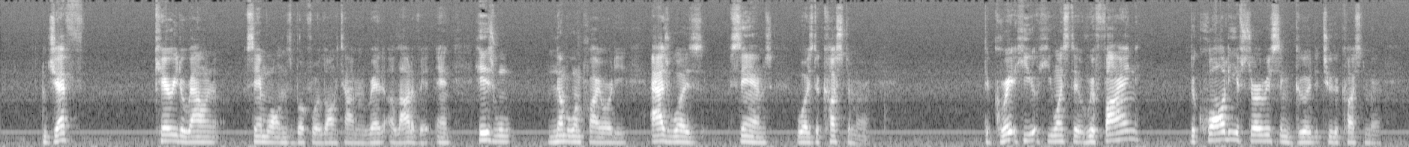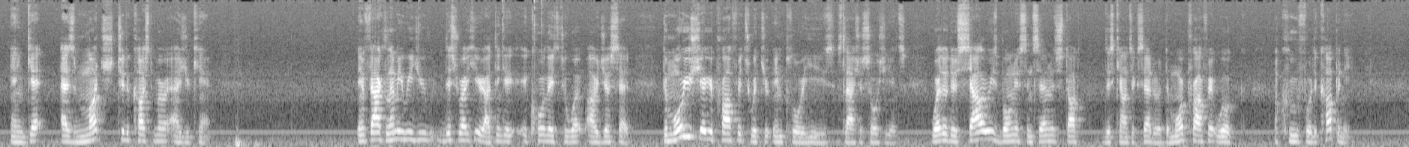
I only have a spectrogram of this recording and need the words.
Jeff carried around Sam Walton's book for a long time and read a lot of it, and his w- number one priority, as was Sam's, was the customer. The great he he wants to refine the quality of service and good to the customer and get as much to the customer as you can. In fact, let me read you this right here. I think it, it correlates to what I just said. The more you share your profits with your employees slash associates, whether there's salaries, bonus, incentives, stock discounts, etc., the more profit will accrue for the company.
